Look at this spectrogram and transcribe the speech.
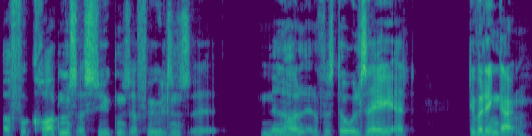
og, få kroppens og psykens og følelsens øh, medhold eller forståelse af, at det var dengang,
